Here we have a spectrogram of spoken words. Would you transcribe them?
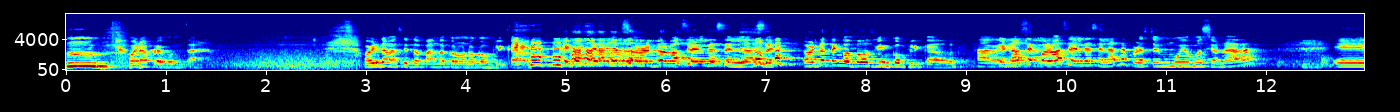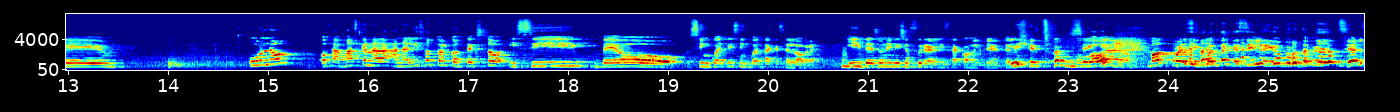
Mm, buena pregunta. Ahorita me estoy topando con uno complicado. Quisiera yo saber cuál va a ser el desenlace. Ahorita tengo dos bien complicados. A ver, que no sé cuál va a ser el desenlace, pero estoy muy emocionada. Eh, uno, o sea, más que nada, analizo todo el contexto y sí veo 50 y 50 que se logre. Y desde un inicio fui realista con el cliente. Le dije, esto Sí, vamos- claro. Vamos por el 50 que sí, le digo, pero también considero el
